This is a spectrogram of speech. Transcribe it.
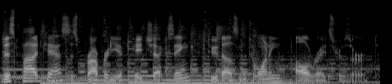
This podcast is property of Paychex Inc., 2020, all rights reserved.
